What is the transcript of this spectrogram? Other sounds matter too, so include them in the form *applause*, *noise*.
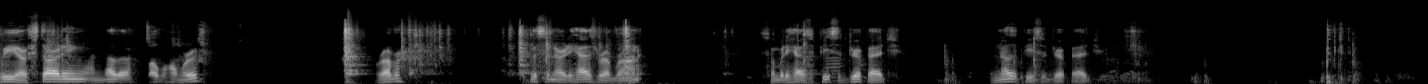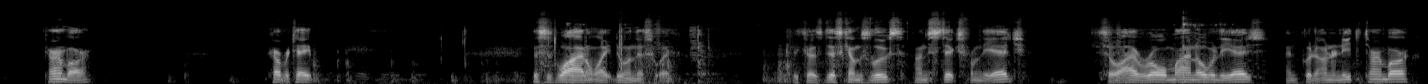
We are starting another mobile home roof. Rubber. This one already has rubber on it. Somebody has a piece of drip edge. Another piece of drip edge. Term bar. Cover tape. This is why I don't like doing this way. Because this comes loose, unsticks from the edge. So I roll mine over the edge and put it underneath the term bar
